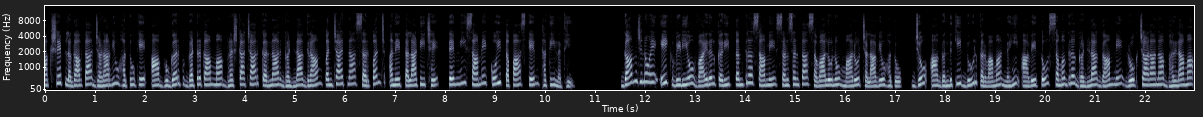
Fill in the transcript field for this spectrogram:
આક્ષેપ લગાવતા જણાવ્યું હતું કે આ ભૂગર્ભ ગટરકામમાં ભ્રષ્ટાચાર કરનાર ગઢડા ગ્રામ પંચાયતના સરપંચ અને તલાટી છે. તેમની સામે કોઈ તપાસ કેમ થતી નથી? ગામજનોએ એક વિડિયો વાયરલ કરી તંત્ર સામે સણસણતા સવાલોનો મારો ચલાવ્યો હતો. જો આ ગંદકી દૂર કરવામાં નહીં આવે તો સમગ્ર ગઢડા ગામને રોગચાળાના ભરડામાં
